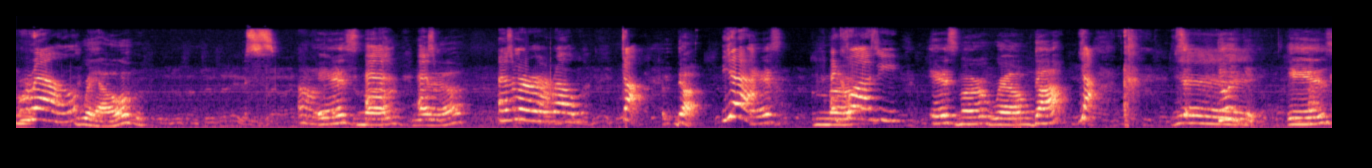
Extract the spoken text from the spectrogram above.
rel rel, um, is, mer, Esmeralda. da, Yeah. is, And mer, Quasi. Esmeralda. Yeah. Do it. Is,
